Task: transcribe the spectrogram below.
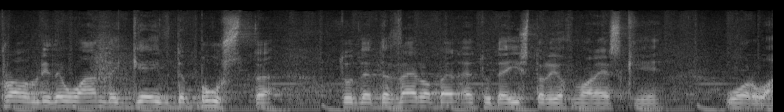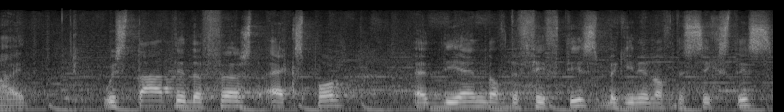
probably the one that gave the boost to the development and to the history of Moreschi worldwide. We started the first export at the end of the 50s, beginning of the 60s,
